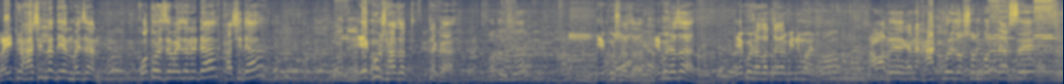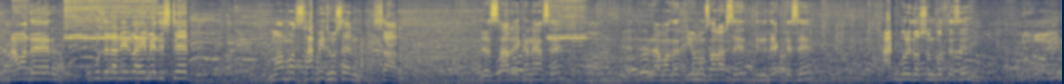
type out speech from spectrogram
ভাই একটু হাসিলটা দেন ভাইজান। কত হয়েছে ভাইজান এটা? খাসিটা? একুশ হাজার টাকা। একুশ হাজার। একুশ হাজার? একুশ হাজার টাকার বিনিময়ে। তো আমাদের এখানে হাট পরিদর্শন করতে আসছে আমাদের উপজেলা নির্বাহী ম্যাজিস্ট্রেট মোহাম্মদ সাবির হোসেন স্যার। যে স্যার এখানে আছে আমাদের ইউনো স্যার আছে তিনি দেখতেছে হাট পরিদর্শন করতেছে তিনশো চারশো টাকা দিন না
